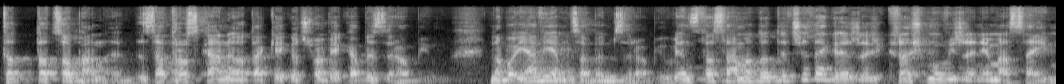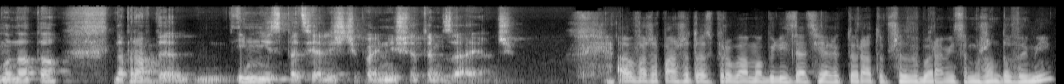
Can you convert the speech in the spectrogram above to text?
to, to co pan zatroskany o takiego człowieka by zrobił? No bo ja wiem, co bym zrobił, więc to samo dotyczy tego, jeżeli ktoś mówi, że nie ma Sejmu, no to naprawdę inni specjaliści powinni się tym zająć. A uważa pan, że to jest próba mobilizacji elektoratu przed wyborami samorządowymi?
